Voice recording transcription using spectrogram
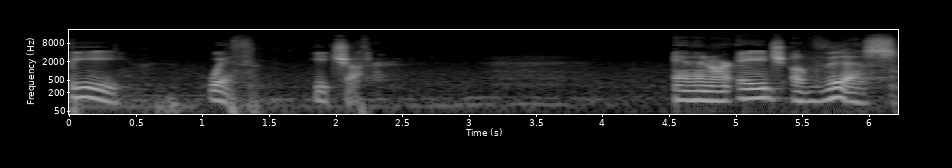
be with each other. And in our age of this,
